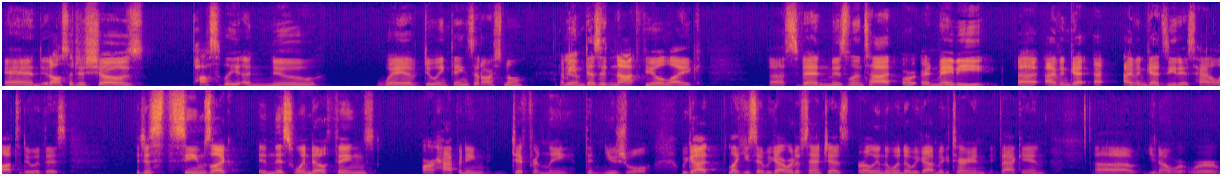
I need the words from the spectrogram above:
And it also just shows possibly a new way of doing things at Arsenal. I mean, does it not feel like uh, Sven Mislintat or and maybe uh, Ivan Ga- uh, Ivan Gazidis had a lot to do with this? It just seems like in this window things are happening differently than usual. We got, like you said, we got rid of Sanchez early in the window. We got Mkhitaryan back in. Uh, you know, we're, we're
